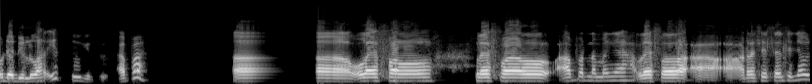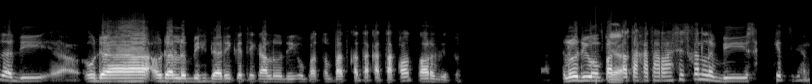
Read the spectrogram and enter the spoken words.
udah di luar itu gitu. Apa? Uh, uh, level level apa namanya level uh, resistensinya udah di uh, udah udah lebih dari ketika lu diumpat-umpat kata-kata kotor gitu lu diumpat yeah. kata-kata rasis kan lebih sakit kan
